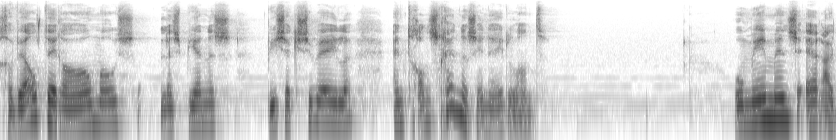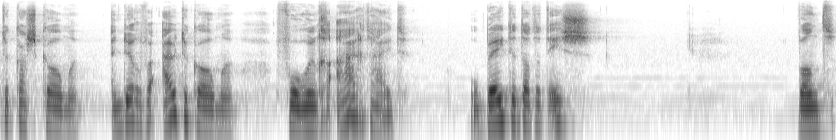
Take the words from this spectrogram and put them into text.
geweld tegen homo's, lesbiennes, biseksuelen en transgenders in Nederland. Hoe meer mensen er uit de kast komen en durven uit te komen voor hun geaardheid, hoe beter dat het is. Want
